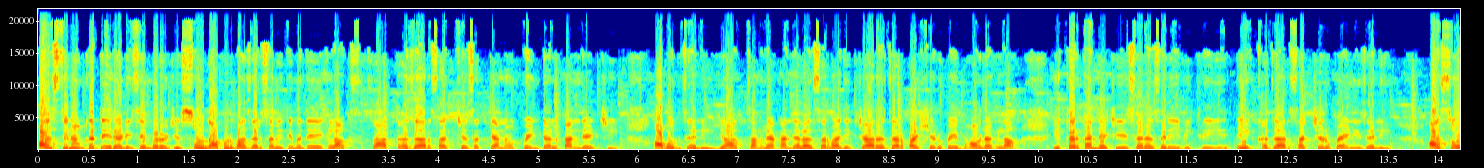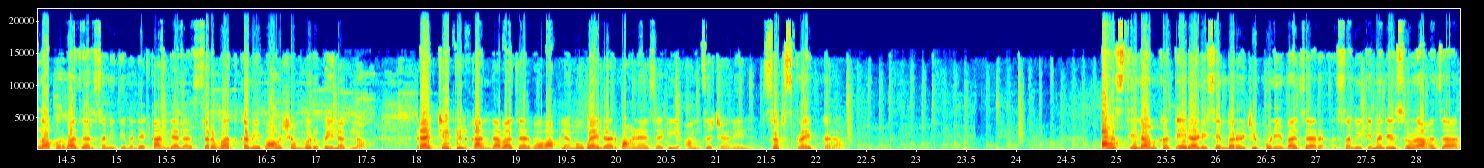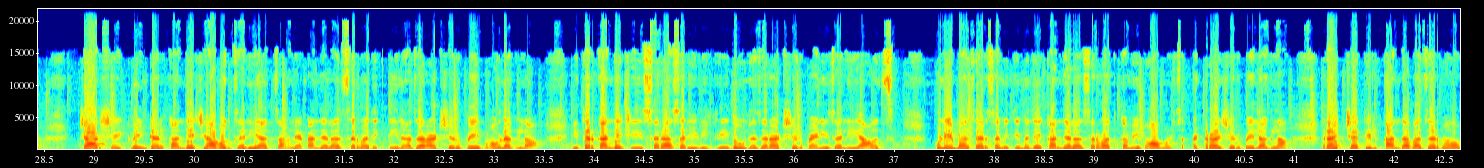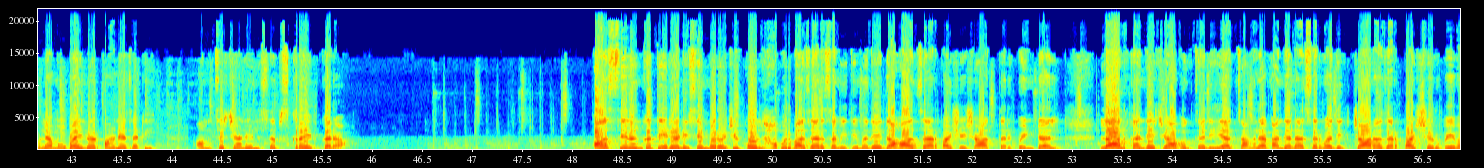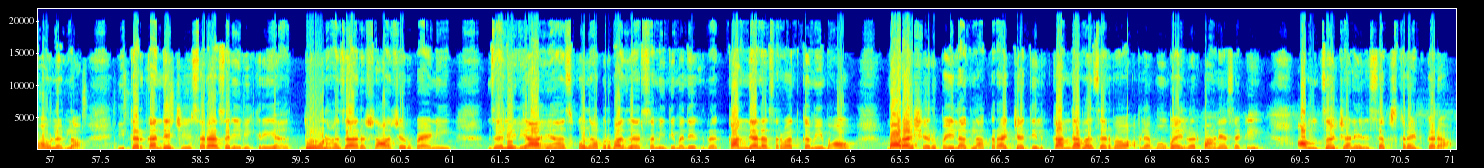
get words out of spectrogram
आज दिनांक तेरा डिसेंबर रोजी सोलापूर बाजार समितीमध्ये एक लाख सात हजार सातशे सत्त्याण्णव क्विंटल कांद्याची आवक झाली. यात चांगल्या कांद्याला सर्वाधिक चार हजार पाचशे रुपये भाव लागला. इतर कांद्याची सरासरी विक्री एक हजार सातशे रुपयांनी झाली. आज सोलापूर बाजार समितीमध्ये कांद्याला सर्वात कमी भाव शंभर रुपये लागला. राज्यातील कांदा बाजारभाव आपल्या मोबाईलवर पाहण्यासाठी आमचं चॅनेल सबस्क्राईब करा. आज दिनांक तेरा डिसेंबर रोजी पुणे बाजार समितीमध्ये सोळा हजार चारशे क्विंटल कांद्याची आवक झाली. आज चांगल्या कांद्याला सर्वाधिक तीन हजार आठशे रुपये भाव लागला. इतर कांद्याची सरासरी विक्री दोन हजार आठशे रुपयांनी झाली. आज पुणे बाजार समितीमध्ये कांद्याला सर्वात कमी भाव अठराशे रुपये लागला. राज्यातील कांदा बाजारभाव आपल्या मोबाईलवर पाहण्यासाठी आमचं चॅनेल सबस्क्राईब करा. आज दिनांक तेरा डिसेंबर रोजी कोल्हापूर बाजार समितीमध्ये दहा हजार पाचशे शहात्तर क्विंटल लाल कांद्याची आवक झाली. यात चांगल्या कांद्याला सर्वाधिक चार हजार पाचशे रुपये भाव लागला. इतर कांद्याची सरासरी विक्री दोन हजार सहाशे रुपयांनी झालेली आहे. आज कोल्हापूर बाजार समितीमध्ये कांद्याला सर्वात कमी भाव बाराशे रुपये लागला. राज्यातील कांदा बाजारभाव आपल्या मोबाईलवर पाहण्यासाठी आमचं चॅनेल सबस्क्राईब करा.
